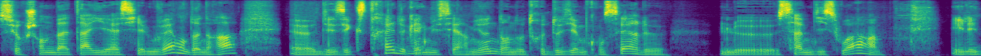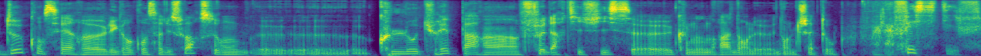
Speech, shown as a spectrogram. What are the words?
sur Champ de bataille et à ciel ouvert, on donnera euh, des extraits de Cadmus et Hermione dans notre deuxième concert, le le samedi soir. Et les deux concerts, euh, les grands concerts du soir, seront euh, clôturés par un feu d'artifice euh, que l'on aura dans le, dans le château. Voilà, festif.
